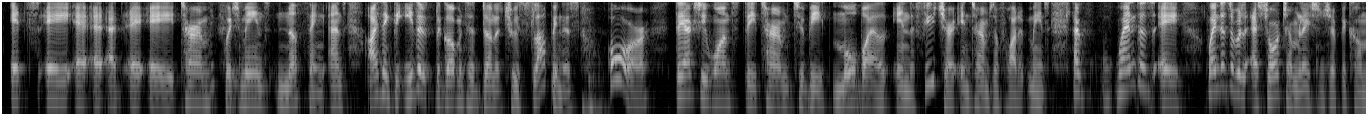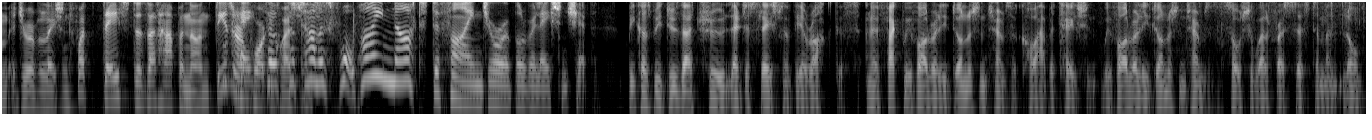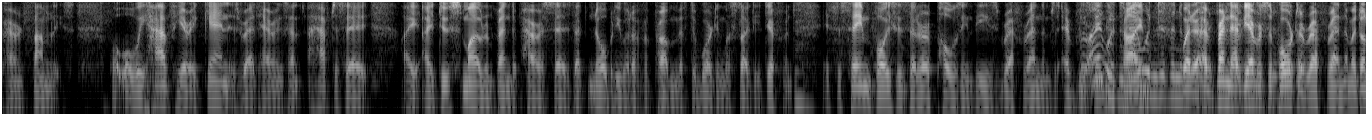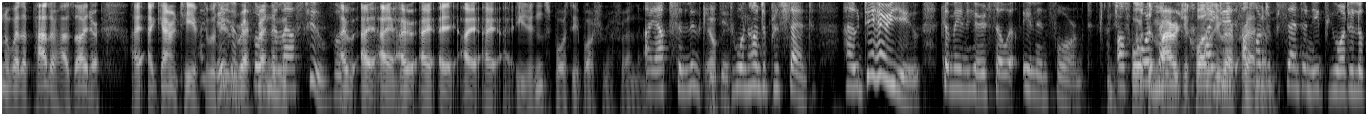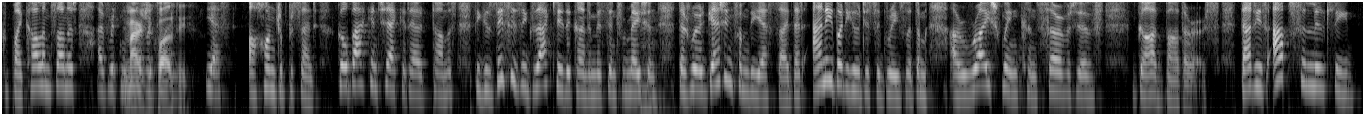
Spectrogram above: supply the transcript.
It's a, a, a, a, term which means nothing. And I think that either the government had done it through sloppiness or they actually want the term to be mobile in the future in terms of what it means. Like, when does a when does a, a short term relationship become a durable relationship? What date does that happen on? These are important so, questions. So, Thomas, wh- why not define durable relationship? Because we do that through legislation of the Oireachtas. And in fact, we've already done it in terms of cohabitation. We've already done it in terms of the social welfare system and lone parent families. But what we have here again is red herrings. And I have to say, I, I do smile when Brenda Power says that nobody would have a problem if the wording was slightly different. It's the same voices that are opposing these referendums every Well, single time. wouldn't have whether, uh, Brenda, have you ever supported a referendum? I don't know whether Peadar has either. I, I guarantee if there was did. a supported the referendum. last two. I, I, I, I, I, I, I, you didn't support the abortion referendum. I absolutely Okay. did, 100%. How dare you come in here so ill informed? And you support the marriage equality I did, referendum. 100%. And if you want to look at my columns on it, I've written Marriage equality. times. Yes, 100%. Go back and check it out, Thomas, because this is exactly the kind of misinformation Mm. That we're getting from the yes side, that anybody who disagrees with them are right wing conservative God botherers. That is absolutely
